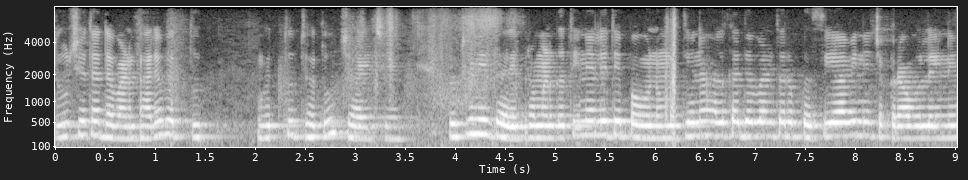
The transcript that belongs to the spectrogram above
દૂર જતાં દબાણ ભારે વધતું વધતું થતું જાય છે. પૃથ્વીની ધરી ભ્રમણ ગતિને લીધે પવનો મધ્યના હલકા દબાણ તરફ ઘસી આવીને ચક્રાઓ લઈને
